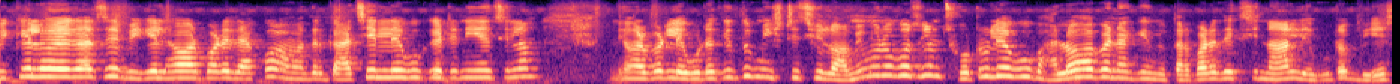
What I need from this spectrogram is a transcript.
বিকেল হয়ে গেছে। বিকেল হওয়ার পরে দেখো, আমাদের গাছের লেবু কেটে নিয়েছিলাম। নেওয়ার পরে লেবুটা কিন্তু মিষ্টি ছিল। আমি মনে করছিলাম ছোট লেবু ভালো হবে না কিন্তু। তারপরে দেখছি, না, লেবুটা বেশ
